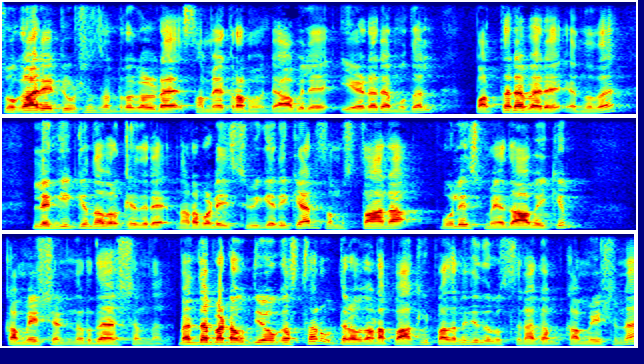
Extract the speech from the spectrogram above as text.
സ്വകാര്യ ട്യൂഷൻ സെന്ററുകളുടെ സമയക്രമം രാവിലെ ഏഴര മുതൽ പത്തര വരെ എന്നത് ലംഘിക്കുന്നവർക്കെതിരെ നടപടി സ്വീകരിക്കാൻ സംസ്ഥാന പോലീസ് മേധാവിക്കും കമ്മീഷൻ നിർദ്ദേശം നൽകി. ബന്ധപ്പെട്ട ഉദ്യോഗസ്ഥർ ഉത്തരവ് നടപ്പാക്കി പതിനഞ്ച് ദിവസത്തിനകം കമ്മീഷന്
